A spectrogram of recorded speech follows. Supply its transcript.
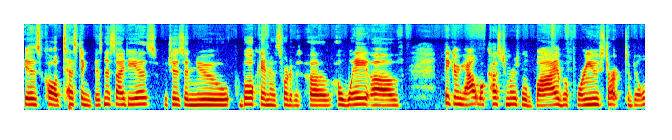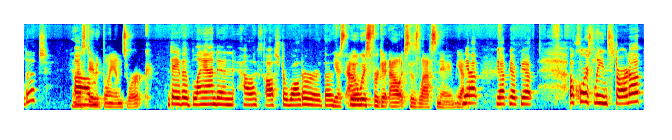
is called Testing Business Ideas, which is a new book and a sort of a, a way of figuring out what customers will buy before you start to build it. And that's um, David Bland's work. David Bland and Alex Osterwalder are the Yes, I always forget Alex's last name. Yeah. Yep, yep, yep, yep. Of course, Lean Startup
